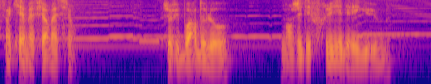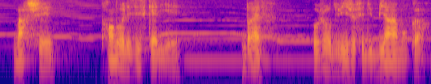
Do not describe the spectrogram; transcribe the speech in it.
Cinquième affirmation. Je vais boire de l'eau, manger des fruits et des légumes, marcher, prendre les escaliers. Bref, aujourd'hui je fais du bien à mon corps.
